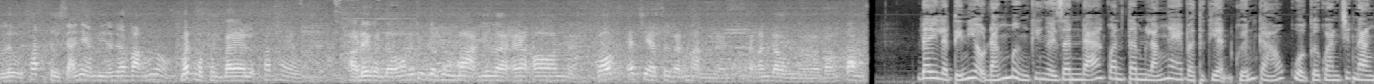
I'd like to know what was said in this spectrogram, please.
Lượng khách từ xã nhà em đi ra vắng rồi, mất một phần ba lượng khách hàng ở đây còn đỡ mấy trung tâm thương mại như là Aeon, Coop, SCA Sư Vạn Hành, Thằng Anh Đồng vắng tanh. Đây là tín hiệu đáng mừng khi người dân đã quan tâm lắng nghe và thực hiện khuyến cáo của cơ quan chức năng.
